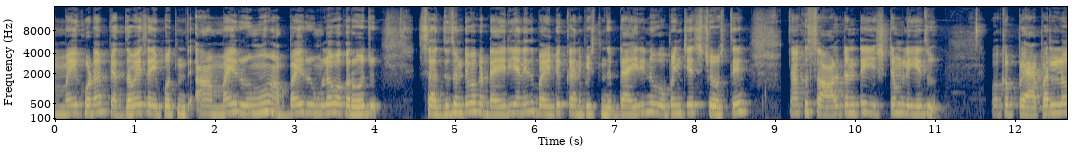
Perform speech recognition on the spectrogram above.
అమ్మాయి కూడా పెద్ద వయసు అయిపోతుంది. ఆ అమ్మాయి రూము అబ్బాయి రూమ్లో ఒక రోజు సర్దుతుంటే ఒక డైరీ అనేది బయటకు కనిపిస్తుంది. డైరీని ఓపెన్ చేసి చూస్తే నాకు సాల్ట్ అంటే ఇష్టం లేదు. ఒక పేపర్లో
